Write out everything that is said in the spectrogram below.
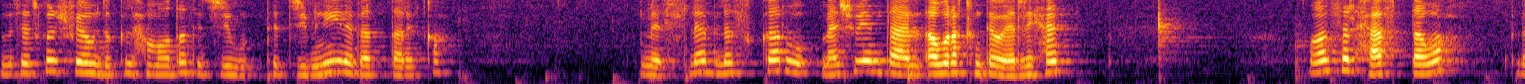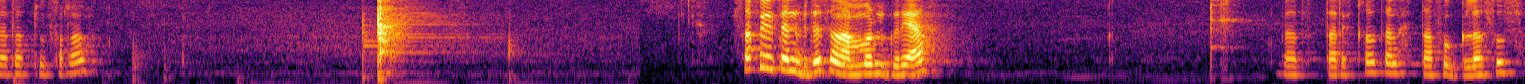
ما تكونش فيهم دوك الحموضه تتجي تتجي بنينه بهذه الطريقة. مسله بلا سكر مع شوية نتاع الأوراق نتاع الريحان. وغنسرحها في الطاوه في لاطه الفران. صافي تنبدا تنعمر القريعة. بهذه الطريقة وتنحطها فوق لاصوص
